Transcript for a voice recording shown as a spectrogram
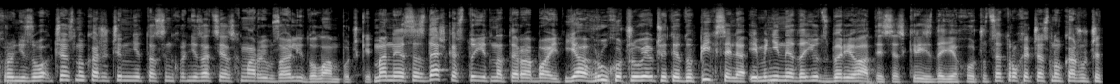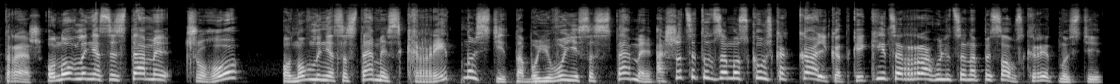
синхронізувати. Чесно кажучи, мені та синхронізація з хмарою взагалі до лампочки. У мене SSD-шка стоїть на терабайт. Я гру хочу вивчити до пікселя, і мені не дають зберігатися скрізь, де я хочу. Це трохи, чесно кажучи, треш. Оновлення системи чого? Оновлення системи скритності та бойової системи. А що це тут за московська калька? Який це рагуль це написав скритності?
